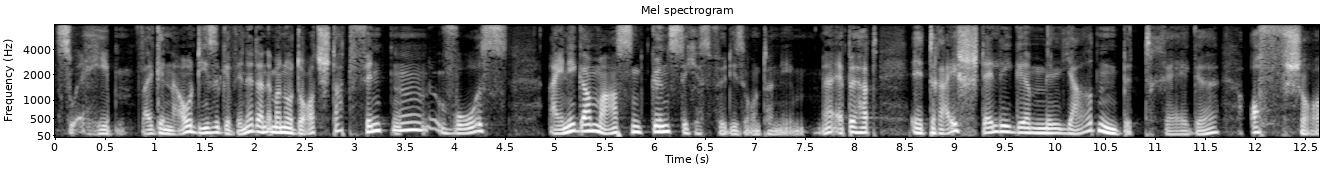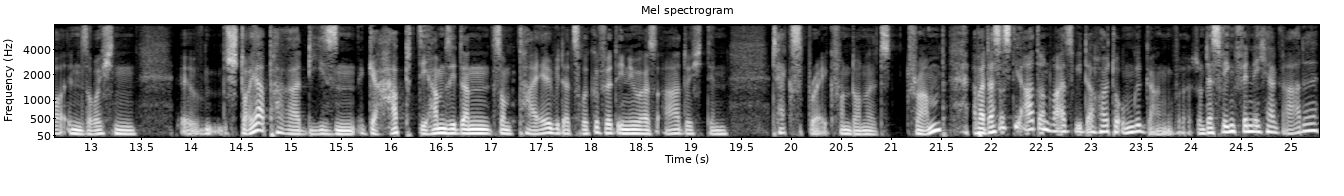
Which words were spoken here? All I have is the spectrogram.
zu erheben, weil genau diese Gewinne dann immer nur dort stattfinden, wo es einigermaßen günstig ist für diese Unternehmen. Ja, Apple hat äh, dreistellige Milliardenbeträge offshore in solchen äh, Steuerparadiesen gehabt. Die haben sie dann zum Teil wieder zurückgeführt in die USA durch den Tax Break von Donald Trump. Aber das ist die Art und Weise, wie da heute umgegangen wird. Und deswegen finde ich ja gerade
